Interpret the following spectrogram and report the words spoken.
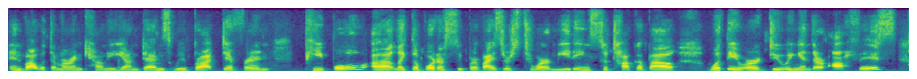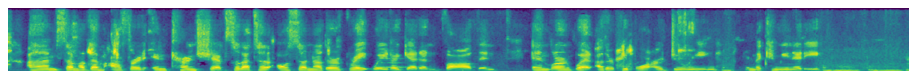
involved with the Marin County Young Dems, we brought different people, uh, like the board of supervisors, to our meetings to talk about what they were doing in their office. Um, some of them offered internships, so that's a, also another great way to get involved and and learn what other people are doing in the community. Mm-hmm, mm-hmm.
